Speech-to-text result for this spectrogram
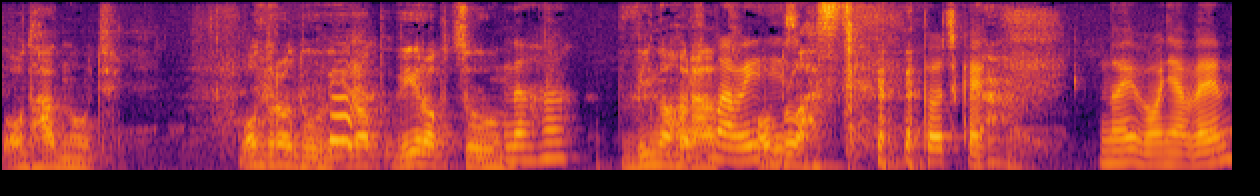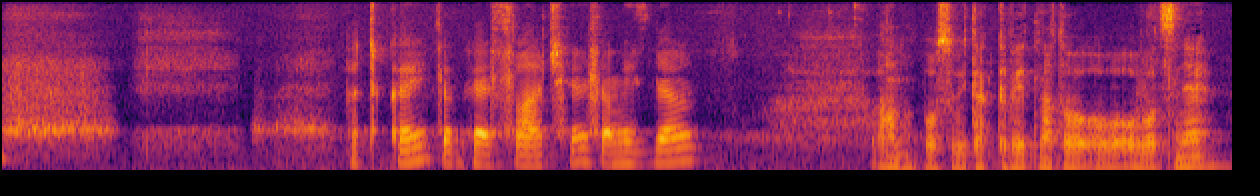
odhadnúť odrodu, výrob, výrobcu, Aha. vinohrad, oblasť. Počkaj. No je voňavé. Počkaj, také sláčke sa mi zdá. Áno, pôsobí tak kvetnato, o- ovocne.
